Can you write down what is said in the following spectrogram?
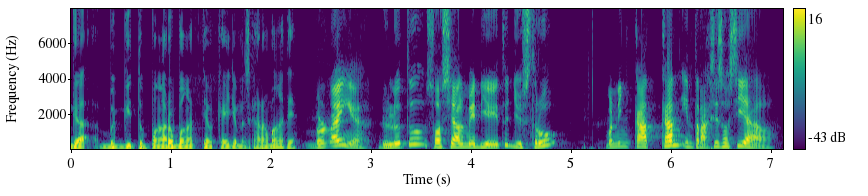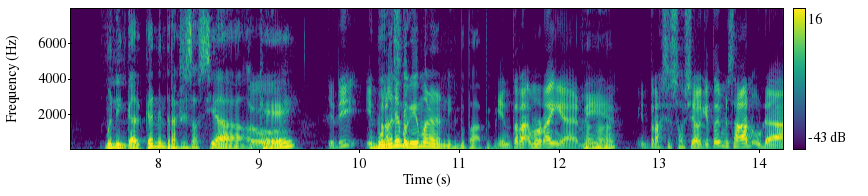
nggak begitu pengaruh banget ya kayak zaman sekarang banget ya. menurut Aing ya dulu tuh sosial media itu justru meningkatkan interaksi sosial Meningkatkan interaksi sosial, oke. Jadi Hubungannya bagaimana nih, Bapak Apip? intera menurut Aing ya nih interaksi sosial kita misalkan udah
